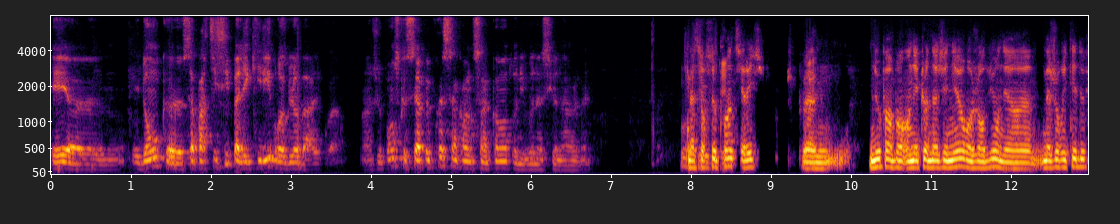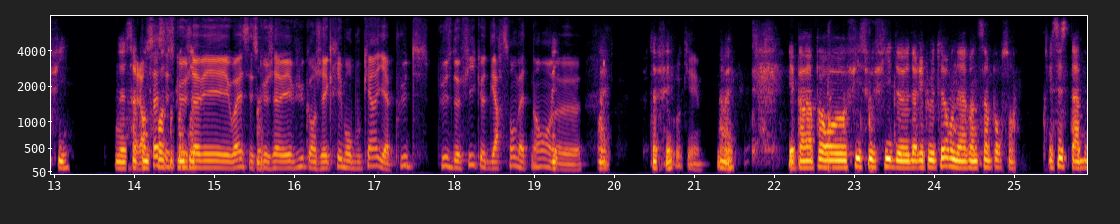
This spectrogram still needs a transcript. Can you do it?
Et, euh, donc, euh, ça participe à l'équilibre global. Quoi. Hein, je pense que c'est à peu près 50-50 au niveau national. Bah, sur ce point, Thierry, nous, en école d'ingénieur, aujourd'hui, on est une majorité de filles. Alors ça, c'est ce que j'avais, ouais, c'est ce que j'avais vu quand j'ai écrit mon bouquin. Il y a plus de, plus de filles que de garçons maintenant. Oui, euh. tout à fait. Ok. Et par rapport aux fils ou filles d'agriculteurs, on est à 25%. Et c'est stable.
